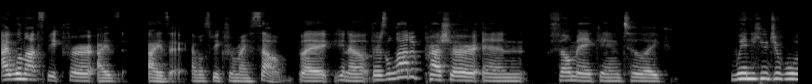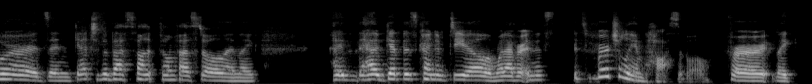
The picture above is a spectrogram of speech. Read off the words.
I will not speak for Isaac. I will speak for myself. But, you know, there's a lot of pressure in filmmaking to like win huge awards and get to the best film festival and like get this kind of deal and whatever. And it's it's virtually impossible for like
